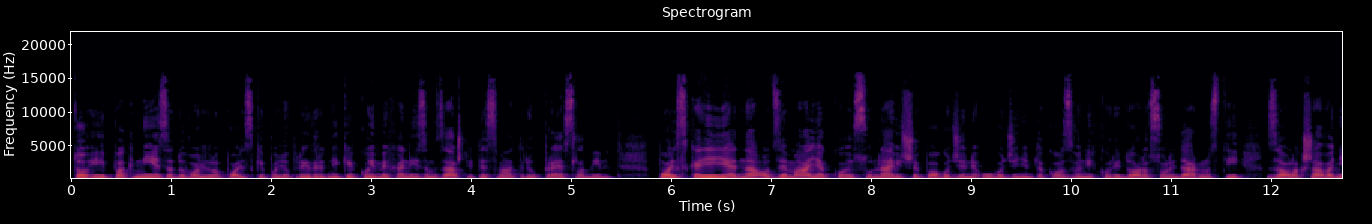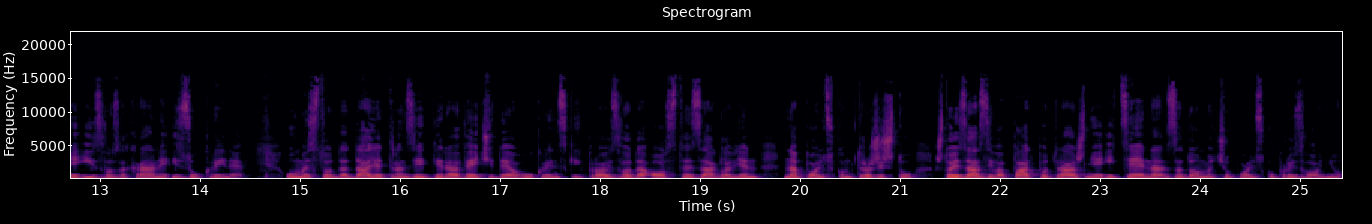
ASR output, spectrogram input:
To ipak nije zadovoljilo poljske poljoprivrednike koji mehanizam zaštite smatraju preslabim. Poljska je jedna od zemalja koje su najviše pogođene uvođenjem takozvanih koridora solidarnosti za olakšavanje izvoza hrane iz Ukrajine. Umesto da dalje tranzitira, veći deo ukrajinskih proizvoda ostaje zaglavljen na poljskom tržištu, što izaziva pad potražnje i cena za domaću poljsku proizvodnju.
